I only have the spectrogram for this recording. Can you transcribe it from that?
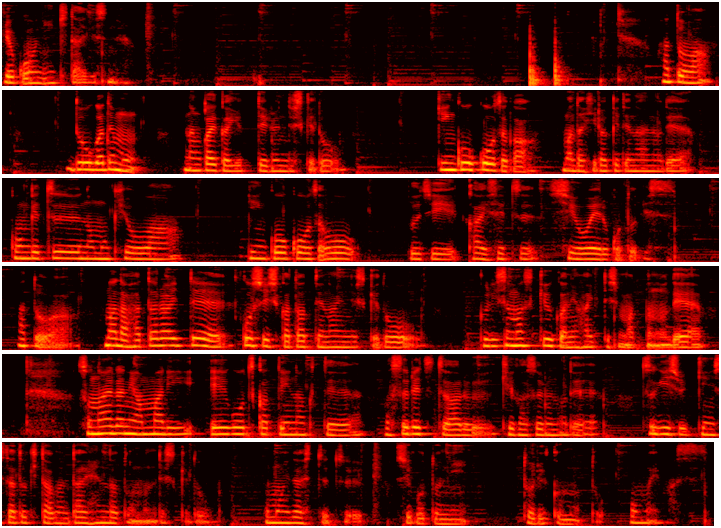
旅行に行きたいですね。あとは動画でも何回か言ってるんですけど銀行口座がまだ開けてないので今月の目標は銀行口座を無事開設し終えることです。あとはまだ働いて少ししか経ってないんですけどクリスマス休暇に入ってしまったのでその間にあんまり英語を使っていなくて忘れつつある気がするので次出勤した時多分大変だと思うんですけど思い出しつつ仕事に取り組もうと思います。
